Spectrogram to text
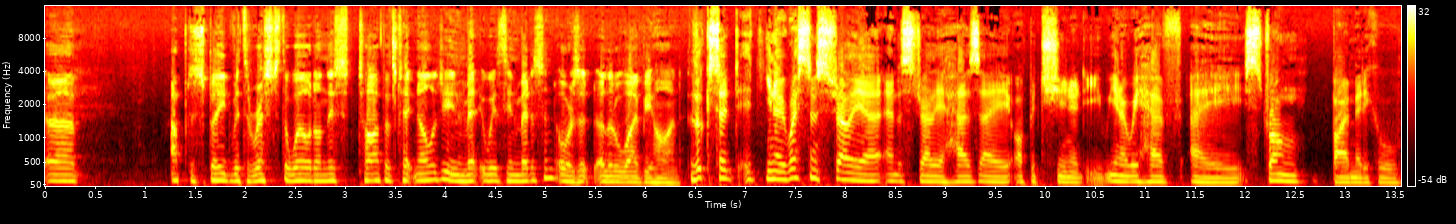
uh, up to speed with the rest of the world on this type of technology in me- within medicine, or is it a little way behind? Look, so it, you know, Western Australia and Australia has a opportunity. You know, we have a strong biomedical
